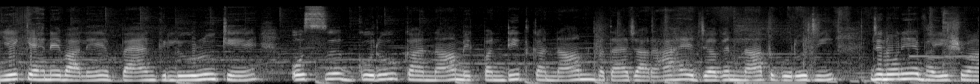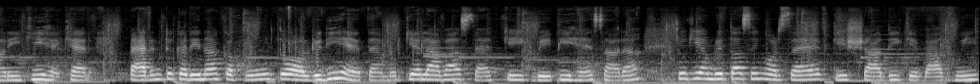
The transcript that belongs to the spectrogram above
ये कहने वाले बेंगलुरु के उस गुरु का नाम, एक पंडित का नाम बताया जा रहा है, जगन्नाथ गुरु जी जिन्होंने भविष्यवाणी की है। खैर पेरेंट करीना कपूर तो ऑलरेडी है, तैमूर के अलावा सैफ की एक बेटी है, सारा, जो कि अमृता सिंह और सैफ की शादी के बाद हुई।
